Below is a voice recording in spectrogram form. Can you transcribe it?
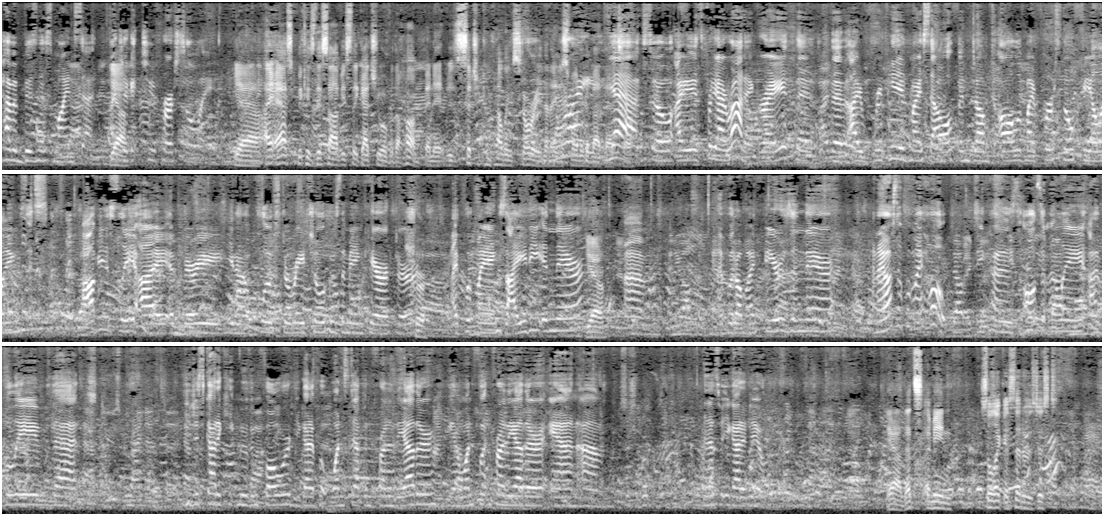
have a business mindset. Yeah. I took it too personally. Yeah, I asked because this obviously got you over the hump, and it was such a compelling story that I just wondered about that. Yeah, so. so I, it's pretty ironic, right? That, that I repeated myself and dumped all of my personal feelings. It's obviously I am very, you know, close to Rachel, who's the main character. Sure. I put my anxiety in there. Yeah, And you also I put all my fears in there, and I also put my hope because ultimately I believe that you just got to keep moving forward. You got to put one step in front of the other, you know, one foot in front of the other, and um, and that's what you got to do. yeah. That's. I mean, so like I said, it was just.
